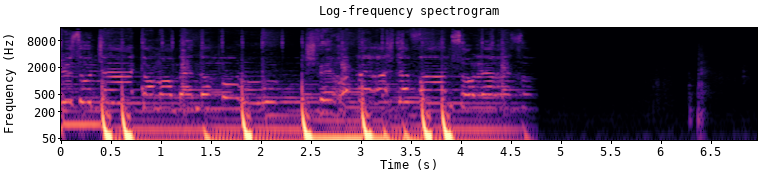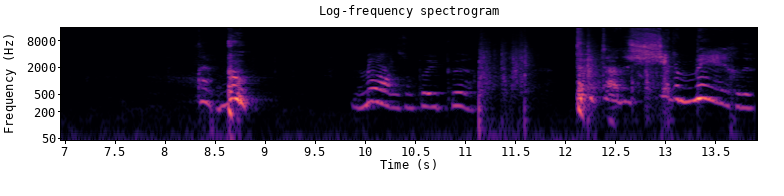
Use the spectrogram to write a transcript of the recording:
je suis sous Jack dans mon bendo. Je fais repérage de femmes sur les réseaux. Bouh Merde, ils ont pas eu peur. Putain de chien de merde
